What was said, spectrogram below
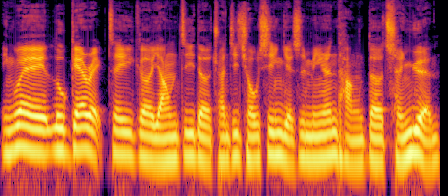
因为 Lou Gehrig 这一个洋基的传奇球星，也是名人堂的成员，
